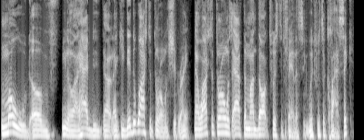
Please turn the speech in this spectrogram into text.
mode of you know I had to uh, like he did the Watch the Throne shit right now. Watch the Throne was after my Dark Twisted Fantasy, which was a classic,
